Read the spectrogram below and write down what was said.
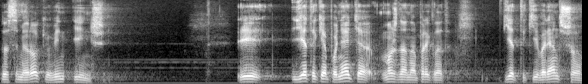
до 7 років він інший. І є таке поняття, можна, наприклад, є такий варіант, що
